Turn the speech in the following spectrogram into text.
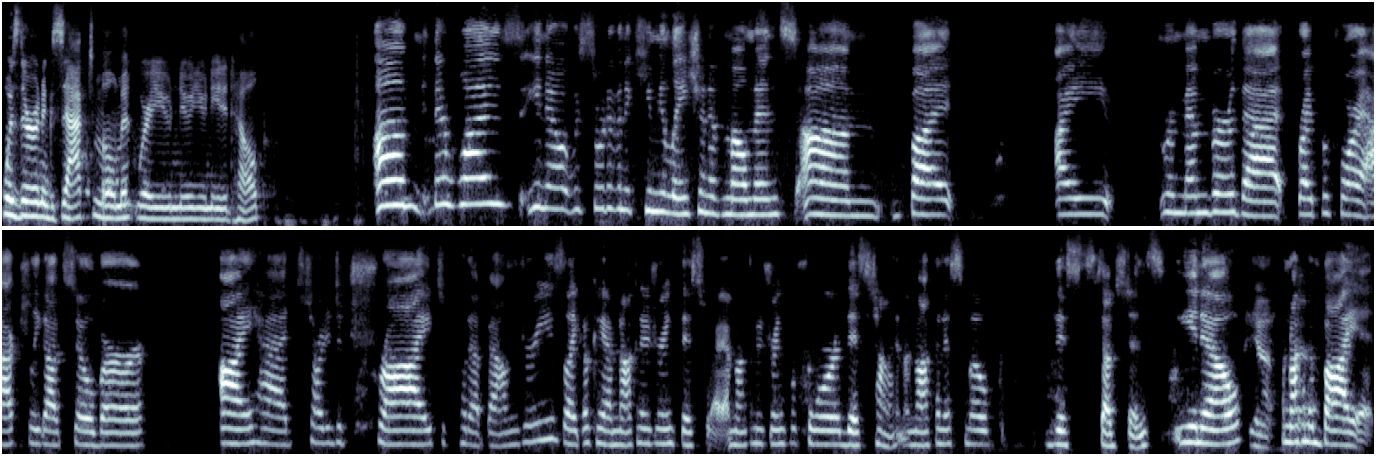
Was there an exact moment where you knew you needed help? Um, there was, you know, it was sort of an accumulation of moments. Um, but I remember that right before I actually got sober, I had started to try to put up boundaries like, okay, I'm not going to drink this way. I'm not going to drink before this time. I'm not going to smoke this substance, you know? Yeah. I'm not going to buy it.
